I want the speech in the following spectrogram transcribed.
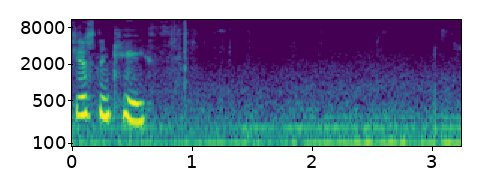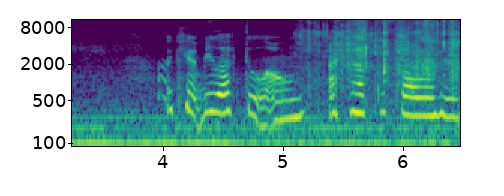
Just in case. I can't be left alone. I have to follow him.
